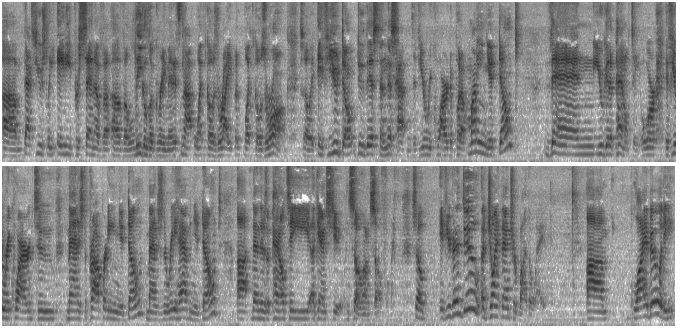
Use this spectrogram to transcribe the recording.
Um, that's usually 80% of a, of a legal agreement. It's not what goes right, but what goes wrong. So if you don't do this, then this happens. If you're required to put up money and you don't, then you get a penalty. Or if you're required to manage the property and you don't, manage the rehab and you don't, uh, then there's a penalty against you, and so on and so forth. So if you're going to do a joint venture, by the way, um, liability,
